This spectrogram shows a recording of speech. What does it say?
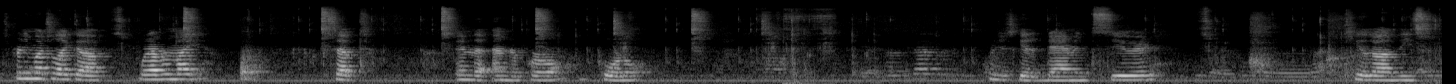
It's pretty much like a whatever mite, except in the Ender Pearl portal. We just get a diamond sword. Kill all these.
